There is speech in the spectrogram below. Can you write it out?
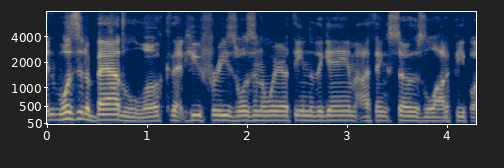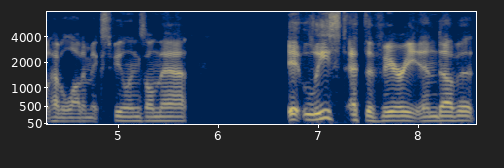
and was it a bad look that Hugh Freeze wasn't aware at the end of the game? I think so. There's a lot of people that have a lot of mixed feelings on that. At least at the very end of it,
